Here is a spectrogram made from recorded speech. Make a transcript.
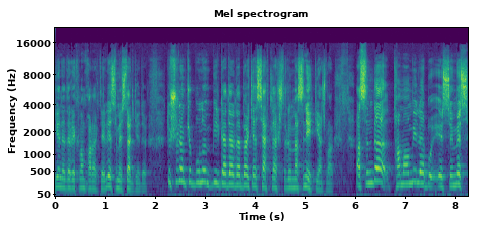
yenə də reklam xarakterli SMS-lər gedir. Düşünürəm ki, bunun bir qədər də bəlkə sərtləşdirilməsinə ehtiyac var. Əslində tamamilə bu SMS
